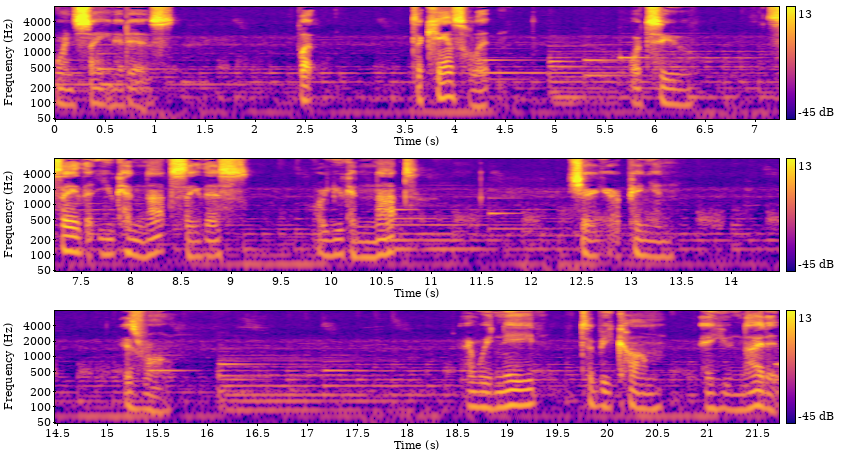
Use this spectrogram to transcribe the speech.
or insane it is. But to cancel it or to say that you cannot say this or you cannot share your opinion is wrong. And we need to become a United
